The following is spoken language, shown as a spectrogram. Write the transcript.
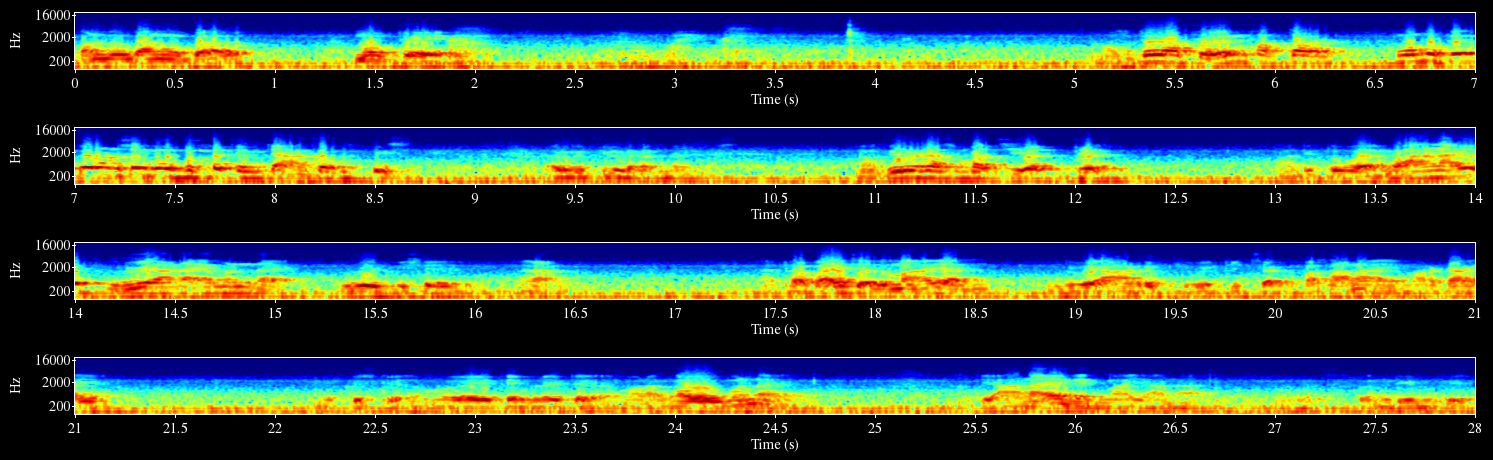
kan numpang ngubah mobil. Maksudnya apa yang faktor mobil kurang sih ngubah jam cangkem lalu bilang nah kira udah sempat jihad belas nanti tua yang anaknya buru anaknya menek buru bisa nah ada apa aja? Lumayan. Dua arif dua bijak pas anak ya markai Gus gus mulai tim mulai tim malah ngau mana di anak ingin maya anak. Pendin gitu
